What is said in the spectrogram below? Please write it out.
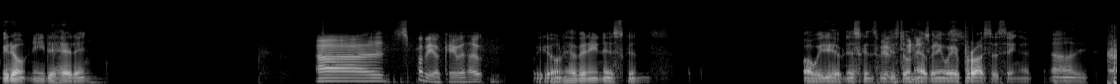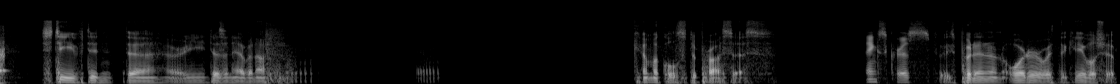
We don't need a heading. Uh, it's probably okay without. We don't have any Niskins. Well, we do have Niskins, we We have just don't have any way of processing it. No, the- Steve didn't, uh, or he doesn't have enough chemicals to process. Thanks, Chris. So he's put in an order with the cable ship.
